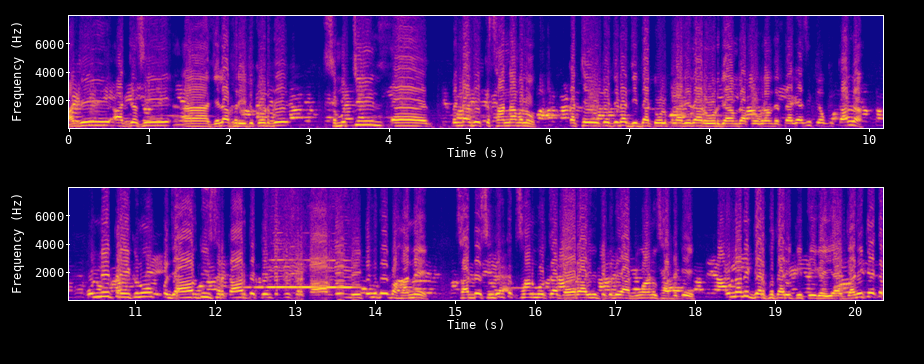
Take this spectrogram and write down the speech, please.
ਹਾਂਜੀ ਅੱਜ ਅਸੀਂ ਅ, ਜ਼ਿਲ੍ਹਾ ਫਰੀਦਕੋਟ ਦੇ ਸਮੁੱਚੀ ਅ, ਪਿੰਡਾਂ ਦੇ ਕਿਸਾਨਾਂ ਵੱਲੋਂ ਇਕੱਠੇ ਹੋ ਕੇ ਜਿਹੜਾ ਜਿੱਦਾਂ ਟੋਲ ਪਲਾਜ਼ੇ ਦਾ ਰੋਡ ਜਾਮ ਦਾ ਪ੍ਰੋਗਰਾਮ ਦਿੱਤਾ ਗਿਆ ਸੀ ਕਿਉਂਕਿ ਕੱਲ 19 ਤਰੀਕ ਨੂੰ ਪੰਜਾਬ ਦੀ ਸਰਕਾਰ ਤੇ ਕੇਂਦਰ ਦੀ ਸਰਕਾਰ ਦੇ ਮੀਟਿੰਗ ਦੇ ਬਹਾਨੇ ਸਾਡੇ ਸੰਯੁਕਤ ਕਿਸਾਨ ਮੋਰਚਾ ਗੈਰ ਰਾਜਨੀਤਿਕ ਦੇ ਆਗੂਆਂ ਨੂੰ ਸੱਦ ਕੇ ਉਹਨਾਂ ਦੀ ਗ੍ਰਿਫਤਾਰੀ ਕੀਤੀ ਗਈ ਹੈ ਯਾਨੀ ਕਿ ਇੱਕ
